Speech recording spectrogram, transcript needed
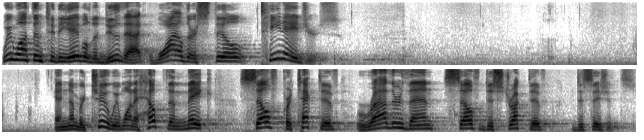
We want them to be able to do that while they're still teenagers. And number two, we want to help them make self-protective rather than self-destructive decisions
